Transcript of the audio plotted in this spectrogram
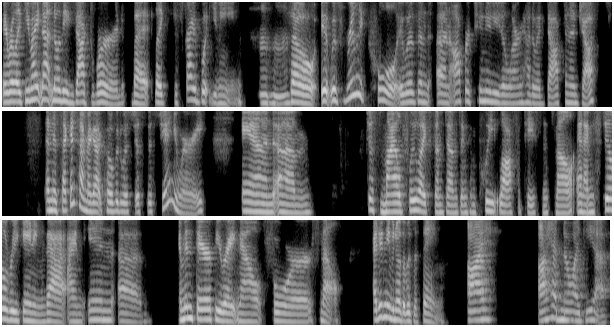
They were like, you might not know the exact word, but like describe what you mean. Mhm. So it was really cool. It was an, an opportunity to learn how to adapt and adjust. And the second time I got COVID was just this January and um, just mild flu like symptoms and complete loss of taste and smell. And I'm still regaining that. I'm in, uh, I'm in therapy right now for smell. I didn't even know that was a thing. I I had no idea.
